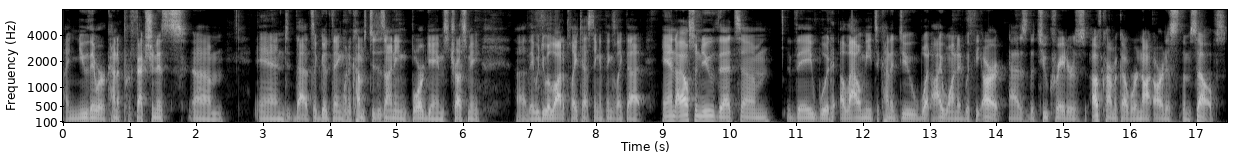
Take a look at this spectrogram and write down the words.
I knew they were kind of perfectionists, um, and that's a good thing when it comes to designing board games. Trust me, uh, they would do a lot of playtesting and things like that. And I also knew that um, they would allow me to kind of do what I wanted with the art, as the two creators of Karmaka were not artists themselves.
